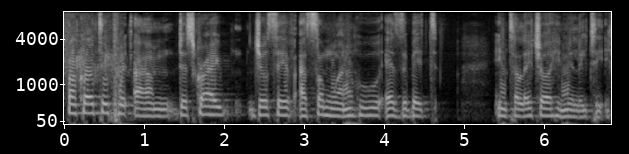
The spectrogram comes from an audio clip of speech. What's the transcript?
Faculty um, describe Joseph as someone who exhibits intellectual humility,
